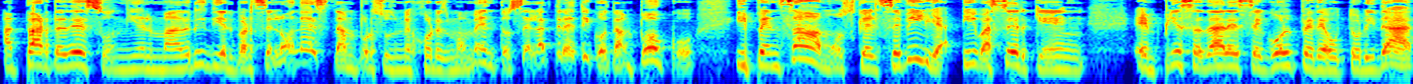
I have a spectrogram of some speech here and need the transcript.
Aparte de eso, ni el Madrid y el Barcelona están por sus mejores momentos, el Atlético tampoco, y pensábamos que el Sevilla iba a ser quien empiece a dar ese golpe de autoridad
